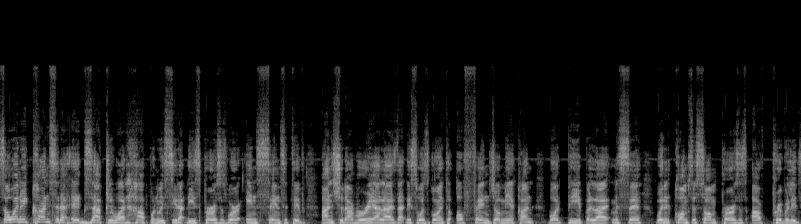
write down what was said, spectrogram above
So when we consider exactly what happened, we see that these persons were insensitive and should have realized that this was going to offend Jamaican. But people like me say, when it comes to some persons of privilege,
